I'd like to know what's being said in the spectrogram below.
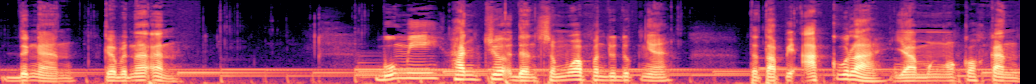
dengan kebenaran. Bumi hancur dan semua penduduknya, tetapi akulah yang mengokohkan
